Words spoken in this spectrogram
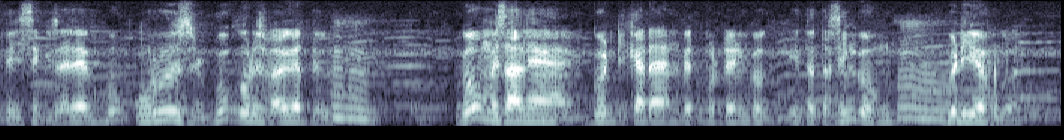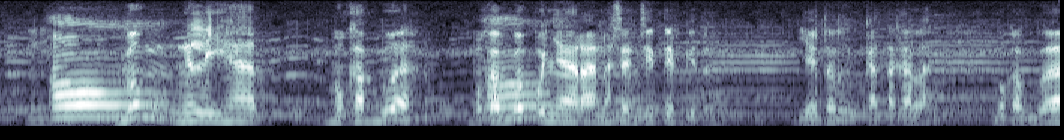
fisik misalnya gue kurus gue kurus banget dulu Hmm. gue misalnya gue di keadaan bad mood dan gue itu tersinggung gue diam gue oh. Gue ngelihat bokap gue bokap gue Oh. punya ranah sensitif gitu. Yaitu katakanlah bokap gue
